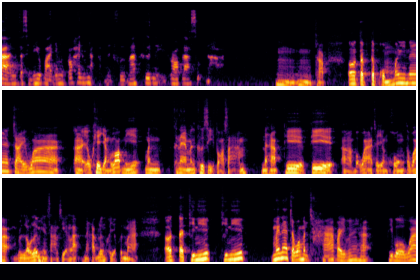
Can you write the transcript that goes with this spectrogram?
การตัดสินนโยบายเนี่ยมันก็ให้น้ำหนักกับเงินเฟ้อมากขึ้นในรอบล่าสุดนะคะ อืมอืมครับเออแต่แต่ผมไม่แน่ใจว่าอ่าโอเค อย่างรอบนี้มันคะแนนมันคือ 4 ต่อ 3 นะครับ ที่ที่อ่าบอกว่าอาจจะยังคง แต่ว่าเราเริ่มเห็น 3 เสียงแล้วนะครับ เริ่มขยับขึ้นมาเออแต่ทีนี้ทีนี้ไม่แน่ใจว่ามันช้าไปไหมครับพี่โบว่า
